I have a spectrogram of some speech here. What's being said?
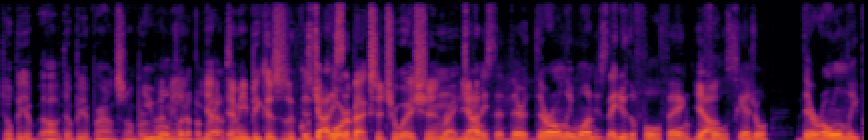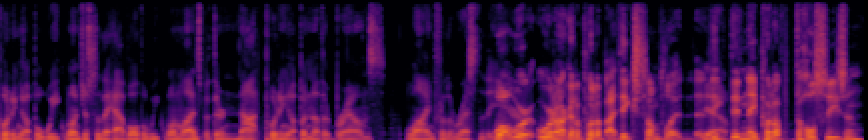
there'll be a uh, there'll be a Browns number. You will I mean, put up a yeah, Browns I mean because of the, the quarterback that- situation. Right. Johnny know. said they're they're only one because they do the full thing, the Yeah. full schedule. They're only putting up a Week One just so they have all the Week One lines, but they're not putting up another Browns line for the rest of the Well, year. we're we're not going to put up. I think some play. Yeah. think, didn't they put up the whole season?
